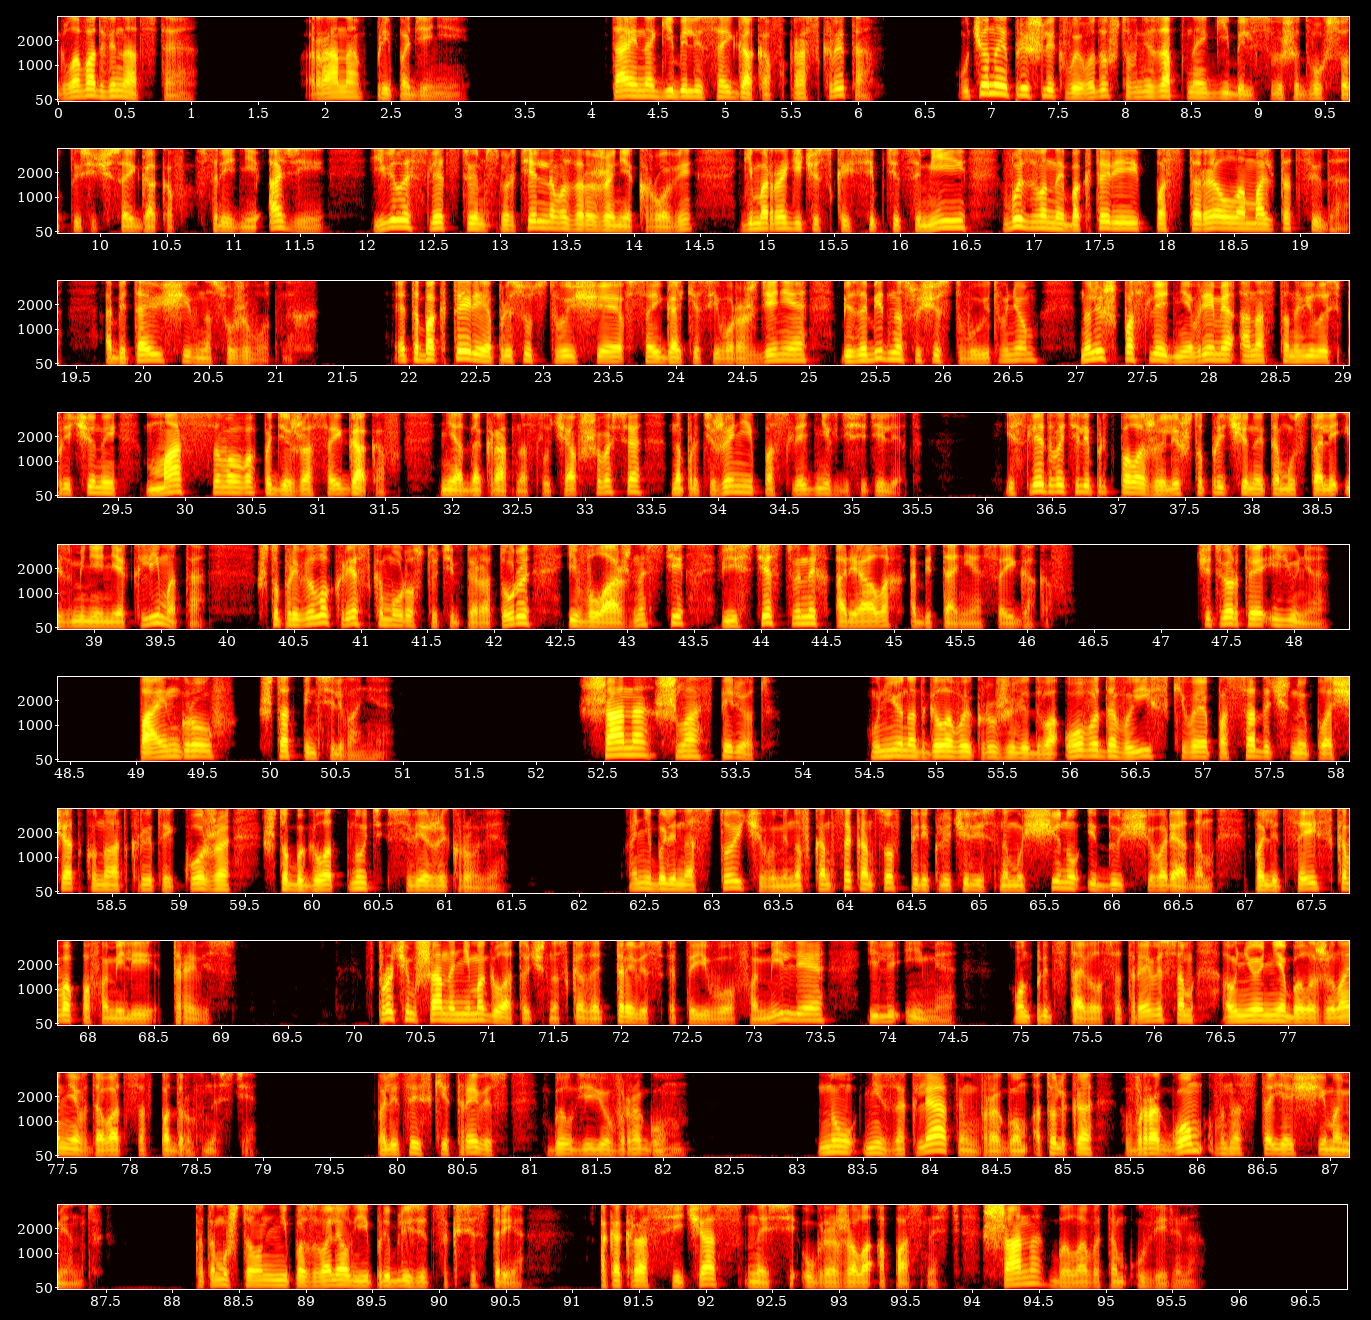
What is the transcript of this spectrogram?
Глава 12. Рана при падении. Тайна гибели сайгаков раскрыта? Ученые пришли к выводу, что внезапная гибель свыше 200 тысяч сайгаков в Средней Азии явилась следствием смертельного заражения крови, геморрагической септицемии, вызванной бактерией Пастерелла мальтоцида, обитающей в носу животных. Эта бактерия, присутствующая в сайгаке с его рождения, безобидно существует в нем, но лишь в последнее время она становилась причиной массового падежа сайгаков, неоднократно случавшегося на протяжении последних десяти лет. Исследователи предположили, что причиной тому стали изменения климата, что привело к резкому росту температуры и влажности в естественных ареалах обитания сайгаков. 4 июня. Пайнгроув, штат Пенсильвания. Шана шла вперед. У нее над головой кружили два овода, выискивая посадочную площадку на открытой коже, чтобы глотнуть свежей крови. Они были настойчивыми, но в конце концов переключились на мужчину, идущего рядом, полицейского по фамилии Трэвис. Впрочем, Шана не могла точно сказать, Трэвис — это его фамилия или имя. Он представился Трэвисом, а у нее не было желания вдаваться в подробности. Полицейский Трэвис был ее врагом. Ну, не заклятым врагом, а только врагом в настоящий момент. Потому что он не позволял ей приблизиться к сестре. А как раз сейчас Несси угрожала опасность. Шана была в этом уверена.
